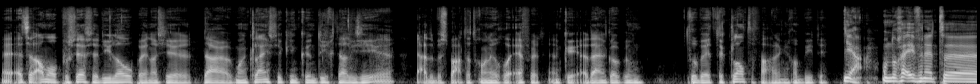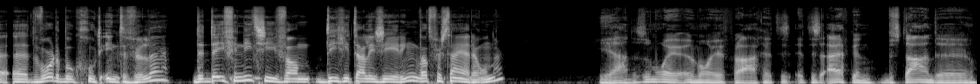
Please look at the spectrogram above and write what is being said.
het zijn allemaal processen die lopen. En als je daar ook maar een klein stukje in kunt digitaliseren. Ja, dan bespaart het gewoon heel veel effort. En dan kun je uiteindelijk ook een veel betere klantervaring gaan bieden. Ja, om nog even het, het woordenboek goed in te vullen. De definitie van digitalisering, wat versta jij daaronder? Ja, dat is een mooie, een mooie vraag. Het is, het is eigenlijk een bestaande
